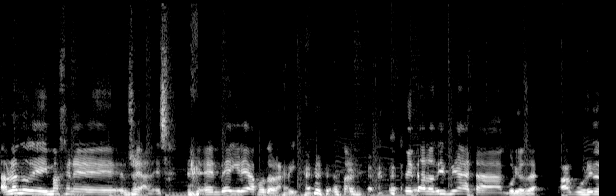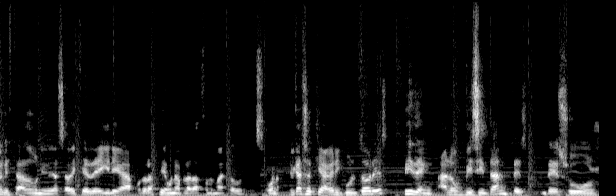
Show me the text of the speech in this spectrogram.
hablando de imágenes reales, en DY Photography. Esta noticia está curiosa. Ha ocurrido en Estados Unidos. Ya sabéis que DY Photography es una plataforma estadounidense. Bueno, el caso es que agricultores piden a los visitantes de sus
